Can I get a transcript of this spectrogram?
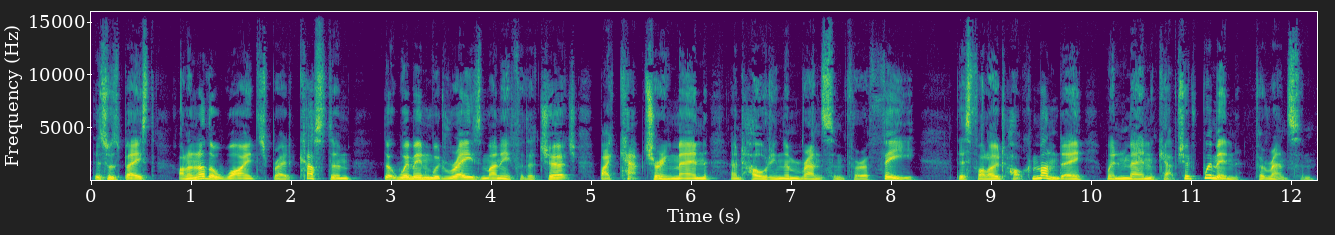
This was based on another widespread custom that women would raise money for the church by capturing men and holding them ransom for a fee. This followed Hock Monday, when men captured women for ransom.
